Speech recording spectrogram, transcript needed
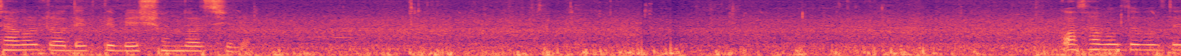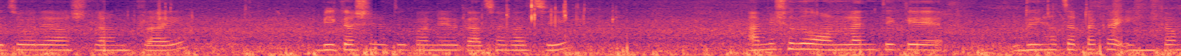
ছাগলটাও দেখতে বেশ সুন্দর ছিল। কথা বলতে বলতে চলে আসলাম প্রায় বিকাশের দোকানের কাছাকাছি। আমি শুধু অনলাইন থেকে দুই হাজার টাকা ইনকাম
